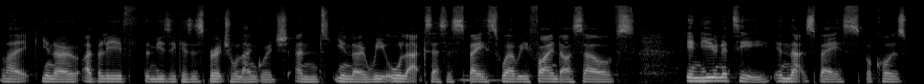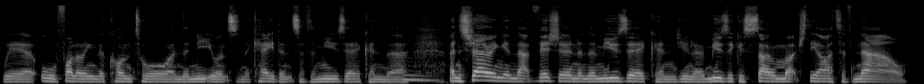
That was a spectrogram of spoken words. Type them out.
Like you know, I believe the music is a spiritual language, and you know, we all access a space where we find ourselves in unity in that space because we're all following the contour and the nuance and the cadence of the music and the and sharing in that vision and the music and you know, music is so much the art of now.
